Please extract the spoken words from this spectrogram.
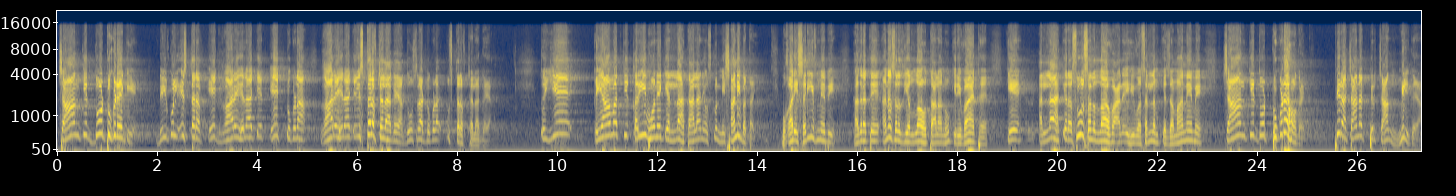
چاند کے دو ٹکڑے کیے۔ بالکل اس طرف، ایک غار ہرا کے ایک ٹکڑا، غار ہرا کے اس طرف چلا گیا، دوسرا ٹکڑا اس طرف چلا گیا۔ تو یہ قیامت کی قریب ہونے کے اللہ تعالیٰ نے اس کو نشانی بتائی۔ بخاری شریف میں بھی حضرت انس رضی اللہ تعالیٰ عنہ کی روایت ہے کہ اللہ کے رسول صلی اللہ علیہ وسلم کے زمانے میں چاند کے دو ٹکڑے ہو گئے۔ پھر اچانک پھر چاند مل گیا۔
